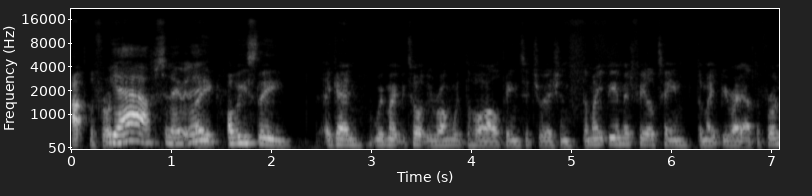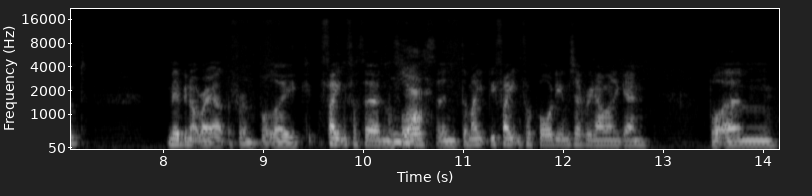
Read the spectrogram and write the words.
at the front. Yeah, absolutely. Like, obviously, again, we might be totally wrong with the whole Alpine situation. There might be a midfield team. They might be right at the front. Maybe not right at the front, but like fighting for third and Yeah. fourth, and they might be fighting for podiums every now and again. But um,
